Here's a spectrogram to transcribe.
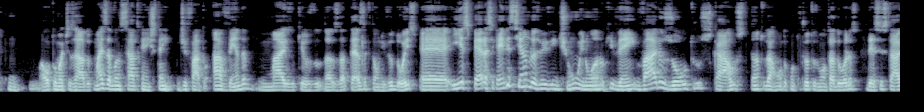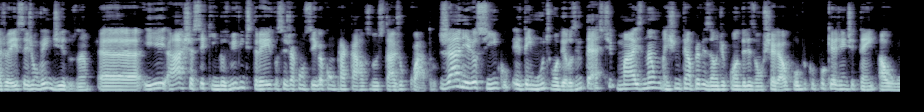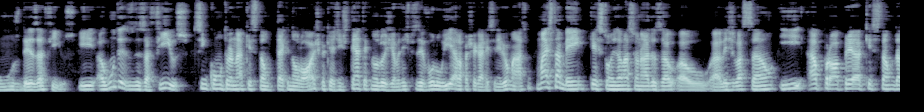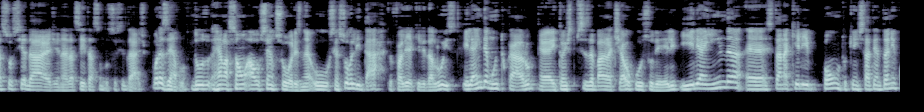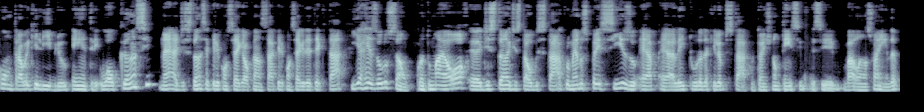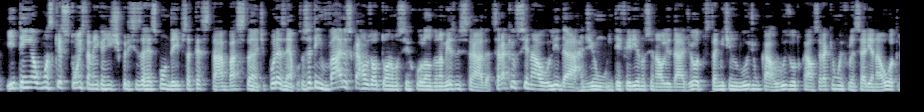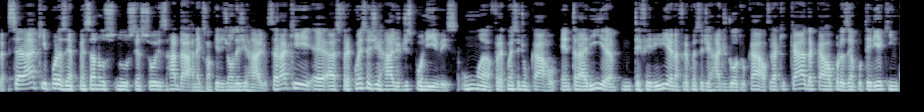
automatizado mais avançado que a gente tem, de fato, à venda, mais do que os, os da Tesla, que estão nível 2. É, e espera-se que ainda esse ano, 2021, e no ano que vem, vários outros carros, tanto da Honda quanto de outras montadoras, desse estágio aí, sejam vendidos. Né? É, e acha-se que em 2023 você já consiga comprar carros no estágio 4. Já nível 5, ele tem muitos modelos em teste, mas não, a gente não tem uma previsão de quando eles vão chegar ao público, porque a gente tem alguns desafios. E alguns dos desafios se encontram na questão tecnológica, que a gente tem a tecnologia, mas a gente precisa evoluir ela para chegar nesse nível máximo, mas também questões relacionadas ao, ao, à legislação e à própria questão da sociedade, né, da aceitação da sociedade. Por exemplo, do, em relação aos sensores, né, o sensor LIDAR, que eu falei, aquele da luz, ele ainda é muito caro, é, então a gente precisa baratear o custo dele, e ele ainda é, está naquele ponto ponto que a gente está tentando encontrar o equilíbrio entre o alcance, né, a distância que ele consegue alcançar, que ele consegue detectar, e a resolução. Quanto maior é, distante está o obstáculo, menos preciso é a, é a, leitura daquele obstáculo. Então a gente não tem esse, esse balanço ainda. E tem algumas questões também que a gente precisa responder e precisa testar bastante. Por exemplo, se você tem vários carros autônomos circulando na mesma estrada, será que o sinal lidar de um interferia no sinal lidar de outro? Você está emitindo luz de um carro, luz do outro carro, será que uma influenciaria na outra? Será que, por exemplo, pensando nos, nos sensores radar, né, que são aqueles de ondas de rádio, será que é, as frequências de rádio disponíveis, uma frequência de um carro entraria, interferiria na frequência de rádio do outro carro? Será que cada carro, por exemplo, teria que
